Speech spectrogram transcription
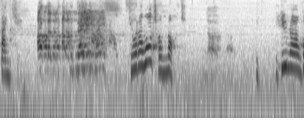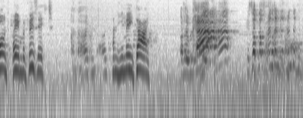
Thank you. At the, at the Bay House. Do you want to watch or not? No. You do know I'm going to pay him a visit, I know. and he may die. I don't care. He's not defending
